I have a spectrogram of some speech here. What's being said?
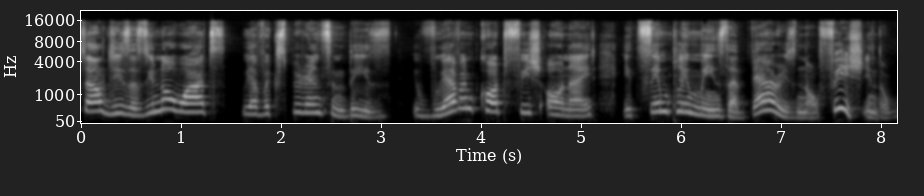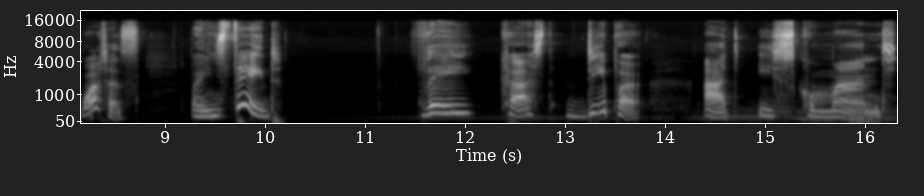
Tell Jesus, you know what? We have experience in this. If we haven't caught fish all night, it simply means that there is no fish in the waters. But instead, they cast deeper at his command.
